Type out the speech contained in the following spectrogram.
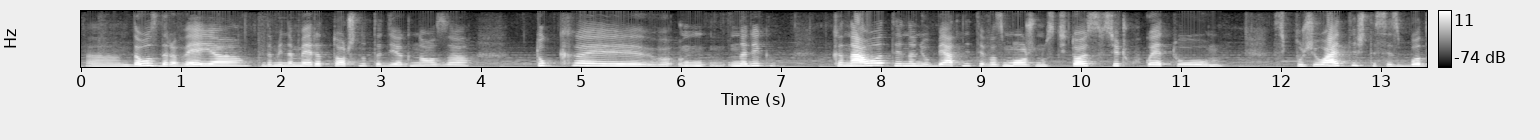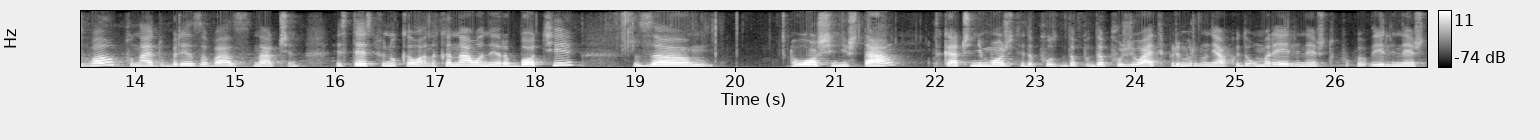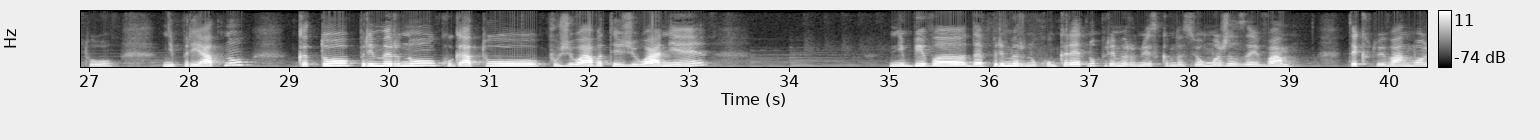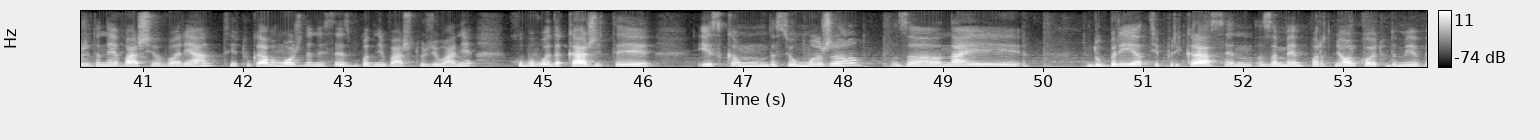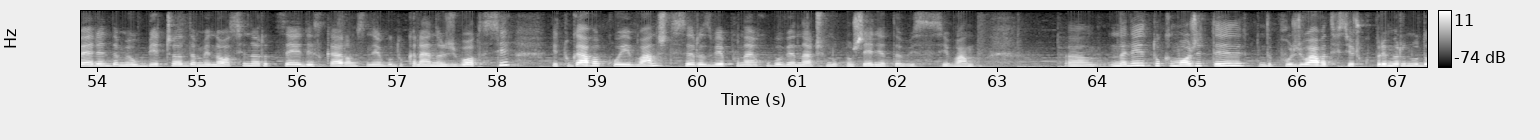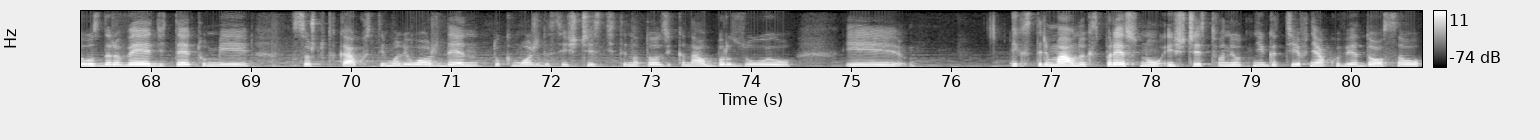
а, да оздравея, да ми намерят точната диагноза. Тук е, нали, каналът е на необятните възможности, т.е. всичко, което си пожелаете, ще се сбъдва по най-добрия за вас начин. Естествено, канала не работи, за лоши неща, така че не можете да, да, да пожелаете, примерно, някой да умре или нещо, или нещо неприятно. Като, примерно, когато пожелавате желание, не бива да е примерно конкретно, примерно искам да се омъжа за Иван, тъй като Иван може да не е вашия вариант и тогава може да не се сбъдне вашето желание. Хубаво е да кажете искам да се омъжа за най-добрият и прекрасен за мен партньор, който да ми е верен, да ме обича, да ме носи на ръце и да изкарам с него до края на живота си. И тогава, ако е Иван, ще се развие по най-хубавия начин отношенията ви с Иван. Нали, тук можете да пожелавате всичко, примерно да оздравее детето ми, също така, ако сте имали лош ден, тук може да се изчистите на този канал бързо и екстремално, експресно изчистване от негатив, някой ви е досъл,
